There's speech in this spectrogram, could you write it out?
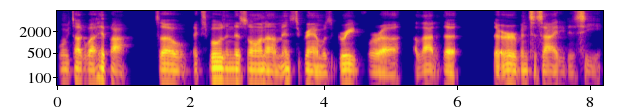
when we talk about hip hop. So exposing this on um, Instagram was great for uh, a lot of the the urban society to see.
